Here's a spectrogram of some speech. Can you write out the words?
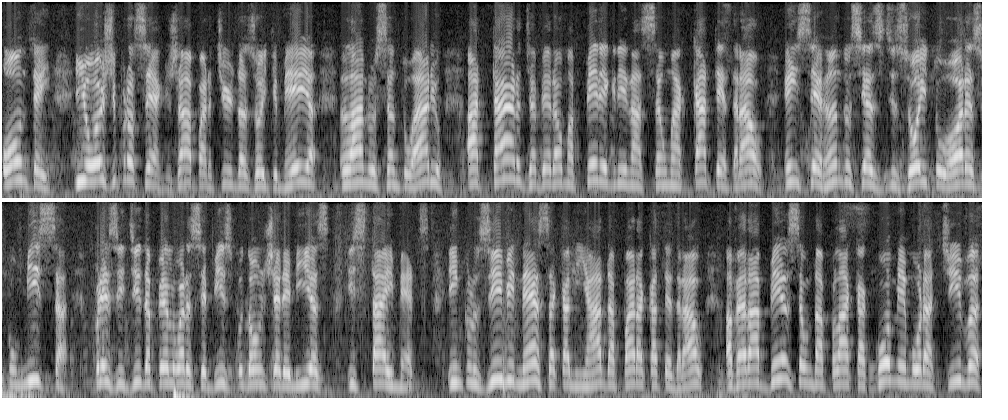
ontem e hoje prossegue, já a partir das oito e meia, lá no santuário. À tarde haverá uma peregrinação à catedral, encerrando-se às 18 horas horas com missa presidida pelo arcebispo Dom Jeremias Steinmetz. Inclusive, nessa caminhada para a catedral, haverá a bênção da placa comemorativa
